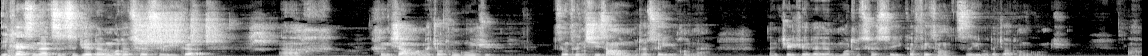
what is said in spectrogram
一开始呢，只是觉得摩托车是一个啊很向往的交通工具。真正骑上了摩托车以后呢，那就觉得摩托车是一个非常自由的交通工具啊。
